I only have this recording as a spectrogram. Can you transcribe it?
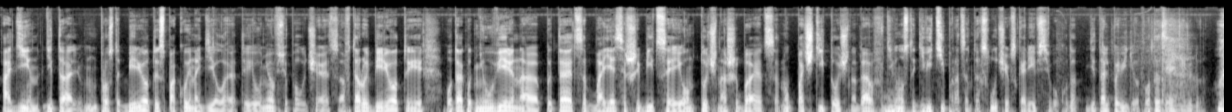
один деталь ну, просто берет и спокойно делает, и у него все получается. А второй берет и вот так вот неуверенно пытается, боясь ошибиться, и он точно ошибается. Ну, почти точно, да, в 99% случаев, скорее всего, куда-то деталь поведет. Вот это я имею в виду. Ой,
